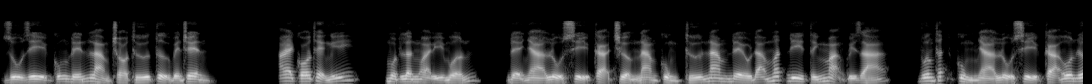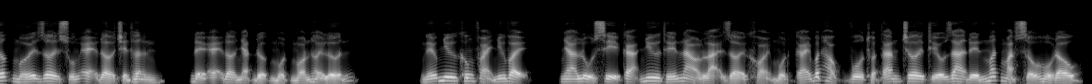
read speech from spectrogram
dù gì cũng đến làm cho thứ tử bên trên ai có thể nghĩ một lần ngoài ý muốn để nhà lũ sĩ cả trưởng nam cùng thứ nam đều đã mất đi tính mạng quý giá vương thất cùng nhà lũ sĩ cả hôn ước mới rơi xuống ẹ đờ trên thân để ẹ đờ nhặt được một món hời lớn nếu như không phải như vậy nhà lũ sĩ cả như thế nào lại rời khỏi một cái bất học vô thuật ăn chơi thiếu ra đến mất mặt xấu hổ đâu.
